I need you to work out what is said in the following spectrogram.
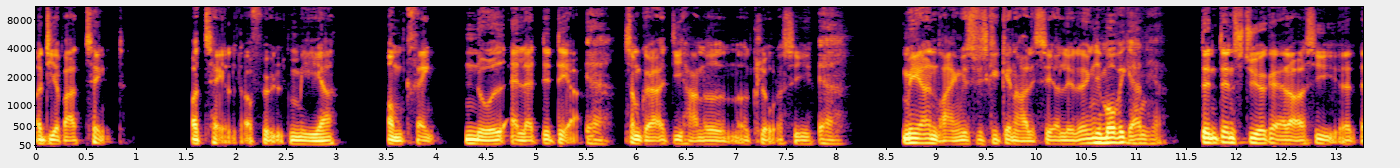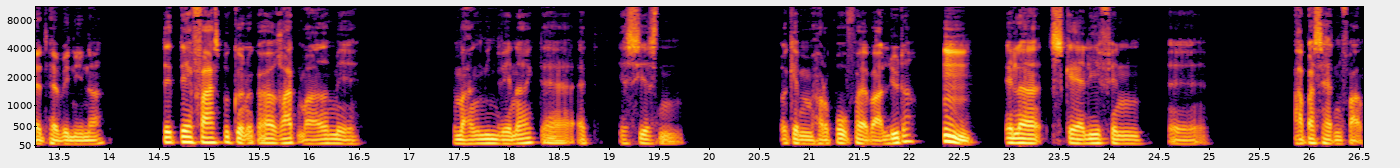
Og de har bare tænkt og talt og følt mere omkring noget af det der, Ja, som gør, at de har noget, noget klogt at sige. ja. Mere end dreng, hvis vi skal generalisere lidt. Ikke? Det må vi gerne her. Den, den styrke er der også i at, at have veninder. Det, det har faktisk begyndt at gøre ret meget med, med mange af mine venner, ikke? Det er, at jeg siger sådan, okay, men har du brug for, at jeg bare lytter? Mm. eller skal jeg lige finde øh, arbejdshatten frem,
